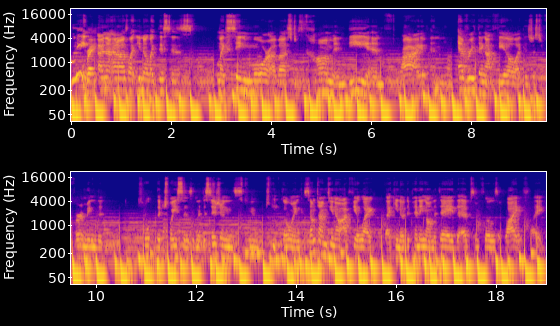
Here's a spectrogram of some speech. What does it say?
me, right? And I, and I was like, you know, like this is like seeing more of us just come and be and thrive and everything I feel like is just affirming the the choices and the decisions to keep going. Because sometimes, you know, I feel like like you know, depending on the day, the ebbs and flows of life, like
